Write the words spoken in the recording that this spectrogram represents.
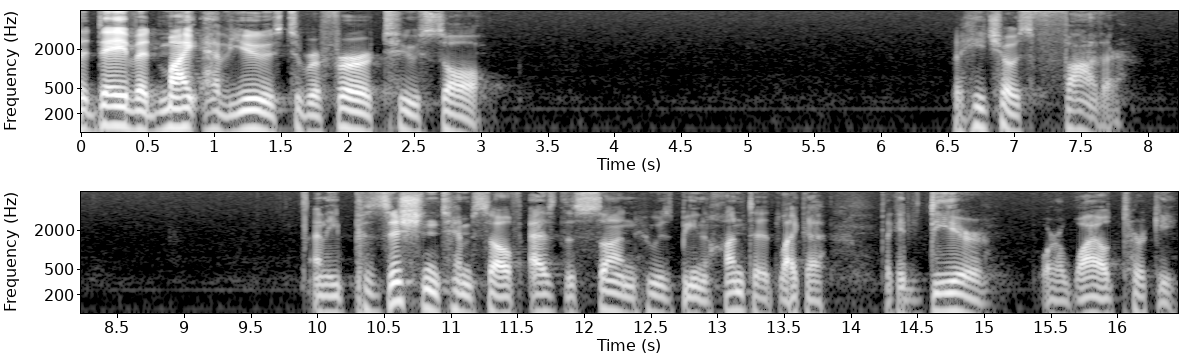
that David might have used to refer to Saul. But he chose father. And he positioned himself as the son who is being hunted like a, like a deer or a wild turkey.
